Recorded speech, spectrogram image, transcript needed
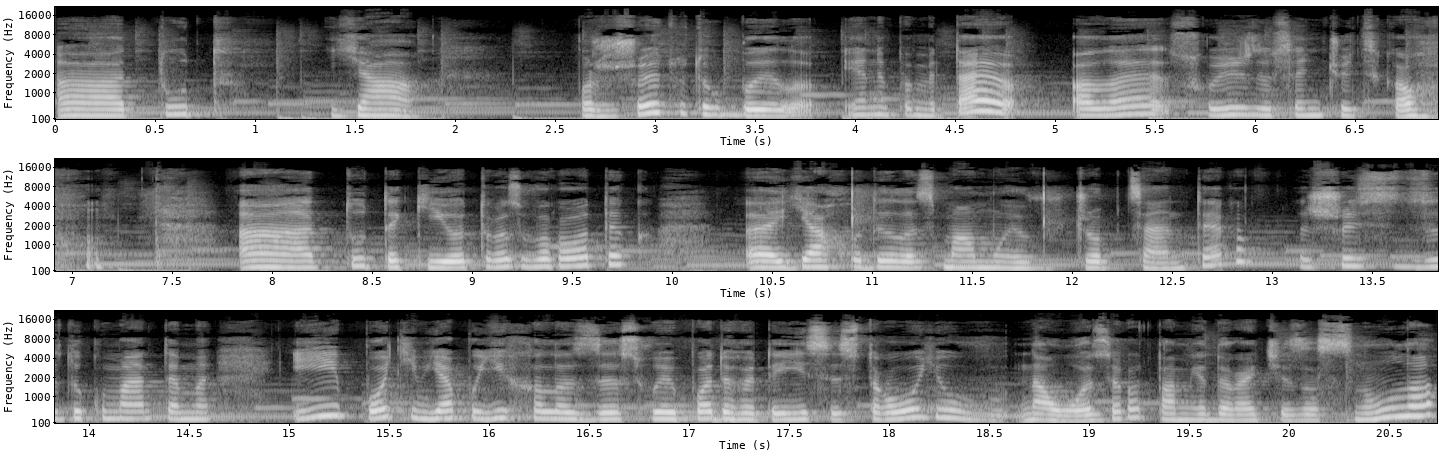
А, Тут я. Боже, що я тут робила? Я не пам'ятаю, але, скоріш за все, нічого цікавого. А, Тут такий от розворотик. Е, Я ходила з мамою в джоб-центр щось з документами, і потім я поїхала з своєю подругою та її сестрою на озеро. Там я, до речі, заснула,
